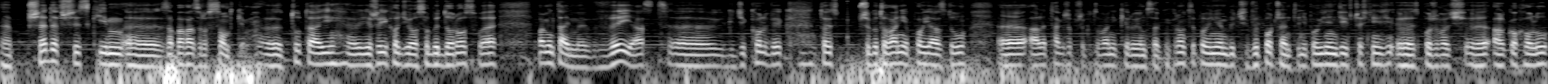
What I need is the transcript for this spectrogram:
E, Przede wszystkim e, zabawa z rozsądkiem. E, Tutaj, jeżeli chodzi o osoby dorosłe, pamiętajmy, wyjazd gdziekolwiek to jest przygotowanie pojazdu, ale także przygotowanie kierującego. Kierujący powinien być wypoczęty, nie powinien dzień wcześniej spożywać alkoholu,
